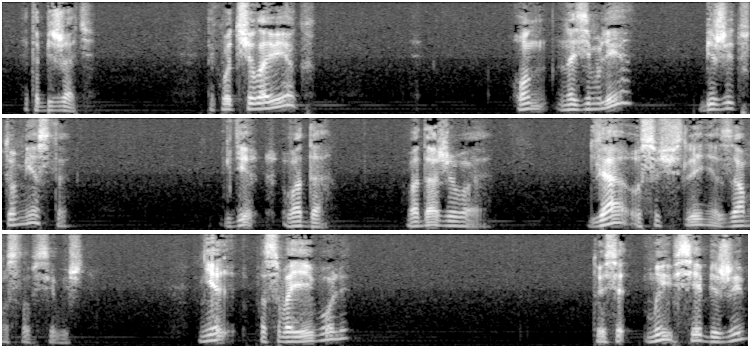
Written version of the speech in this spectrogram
– это бежать. Так вот, человек, он на земле бежит в то место, где вода, вода живая, для осуществления замысла Всевышнего. Не по своей воле, то есть мы все бежим,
